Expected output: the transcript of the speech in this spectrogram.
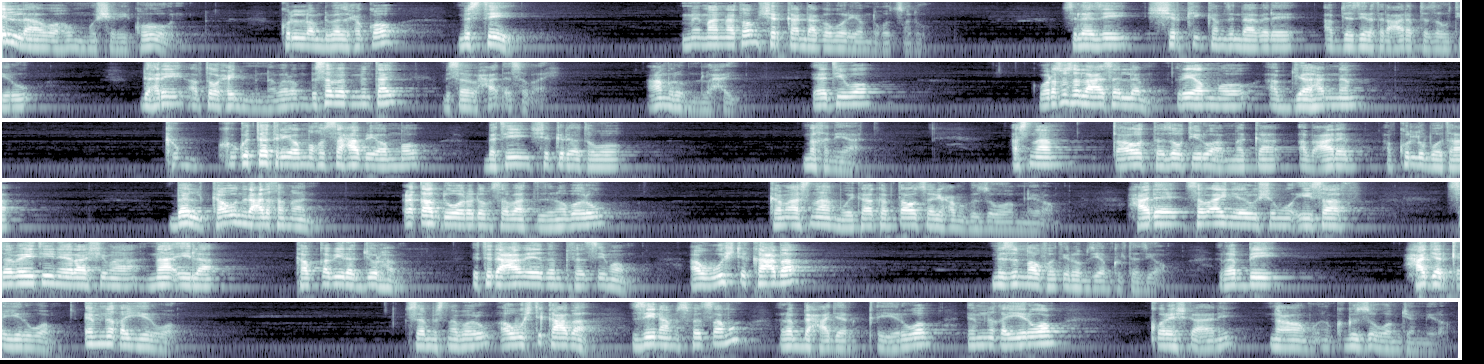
ኢላ ወሁም ሙሽሪኩን ኩሎም ድበዝሑ እኮ ምስቲ ምእማን ናቶም ሽርካ እንዳገበሩ እዮም ድቕፅሉ ስለዚ ሽርኪ ከምዚ እንዳበለ ኣብ ጀዚረት ኣልዓረብ ተዘውቲሩ ድሕሪ ኣብ ተውሒድ ምነበሮም ብሰበብ ምንታይ ብሰበብ ሓደ ሰብኣይ ዓምር ብን ሉሐይ እእትይዎ ወረሱል ሰለላሁ ዓለይሂ ወሰለም ርእዮሞ ኣብ ጀሃነም ክጉተት ርእዮሞ ክሰሓብ ርእዮሞ በቲ ሽርኪ ዘእተዎ ምኽንያት ኣስናም ጣኦት ተዘውቲሩ ኣብ መካ ኣብ ዓረብ ኣብ ኩሉ ቦታ በል ካብኡ ንላዕሊ ከማን ዕቃብ ዝወረዶም ሰባት ዝነበሩ ከም ኣስናም ወይ ከኣ ከም ጣኦት ሰሪሖም እግዝእዎም ነይሮም። ሓደ ሰብኣይ ነይሩ ሽሙ ኢሳፍ፣ ሰበይቲ ነይራ ሽማ ናኢላ ካብ ቀቢለት ጁርሀም፣ እቲ ድዓበየ ዘንቢ ፈጺሞም ኣብ ውሽጢ ካዕባ ምዝማው ፈጢሮም እዚኦም ክልተ እዚኦም ረቢ ሓጀር ቀይርዎም እምኒ ቀይርዎም። ሰብ ምስ ነበሩ ኣብ ውሽጢ ካዕባ ዚና ምስ ፈጸሙ ረቢ ሓጀር ቀይርዎም እምኒ ቀይርዎም ቁሬሽ ከኣ ንዕኦም ክግዝእዎም ጀሚሮም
